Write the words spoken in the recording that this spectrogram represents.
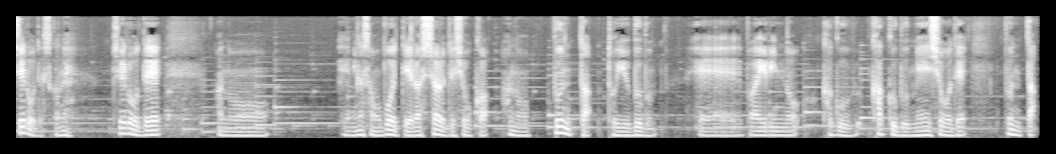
チェロですかね。チェロであの、えー、皆さん覚えていらっしゃるでしょうか。あのプンタという部分、えー、バイオリンの各部各部名称でプンタ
